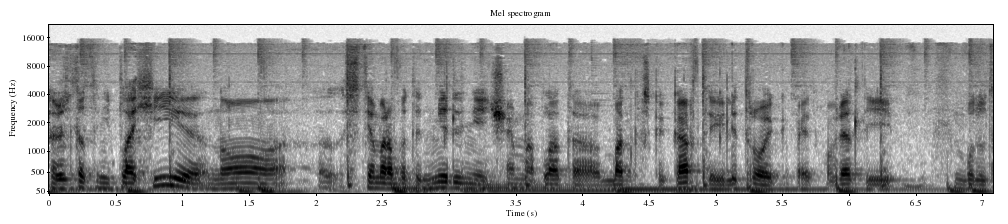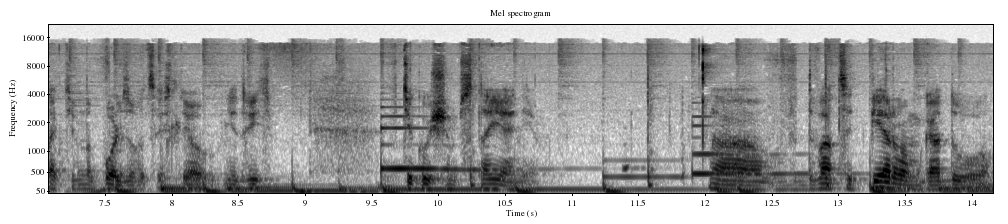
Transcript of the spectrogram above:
результаты неплохие, но система работает медленнее, чем оплата банковской карты или тройкой, поэтому вряд ли будут активно пользоваться, если ее внедрить в текущем состоянии. А, в 2021 году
